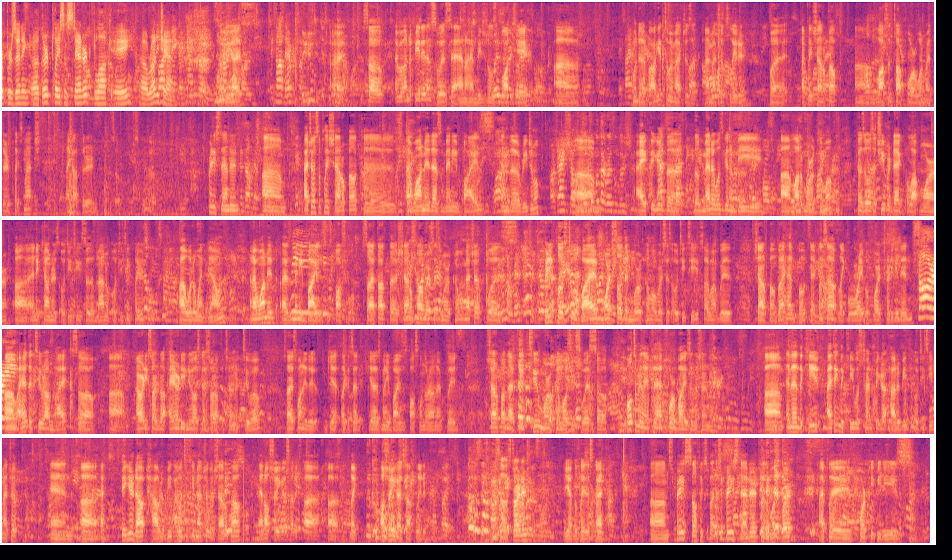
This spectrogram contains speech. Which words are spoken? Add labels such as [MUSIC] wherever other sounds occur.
Representing uh, third place in standard, block A, uh, Rodney Chan. Up, you guys? Alright, so I was undefeated in Swiss at Anaheim Regionals Block A. Uh, what did I play? I'll get to my matches, my matchups later, but I played Shadow Pal. Um, lost in top four, won my third place match, and I got third, so. Pretty standard. Um, I chose to play Shadow Pal because I wanted as many buys in the regional. I'll try to show Um, With that resolution. I figured the the meta was gonna be um, a lot of Murakumo because it was a cheaper deck, a lot more, uh, and it counters OTT, so the amount of OTT players uh, would have went down. And I wanted as many buys as possible, so I thought the Shadow Pal versus Murakumo matchup was pretty close to a buy, more so than Murakumo versus OTT. So I went with Shadow Pal, but I had both deck lists out like right before I tried to get in. Sorry. Um, I had the two round buy, so um, I already started. Off, I already knew I was going to start off the tournament 2-0. So I just wanted to get, like I said, get as many buys as possible in the round I played. Shout out on that I played two Murakumos in Swiss, so ultimately I had four buys in the tournament. Um, and then the key, I think the key was trying to figure out how to beat the OTT matchup. And uh, I figured out how to beat the OTT matchup with Shadow Pal, and I'll show you guys how to, uh, uh, like, I'll show you guys how later. So starter, you have to play this guy. Um, it's pretty self-explanatory. It's pretty standard for the most part. I played four PPDs.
